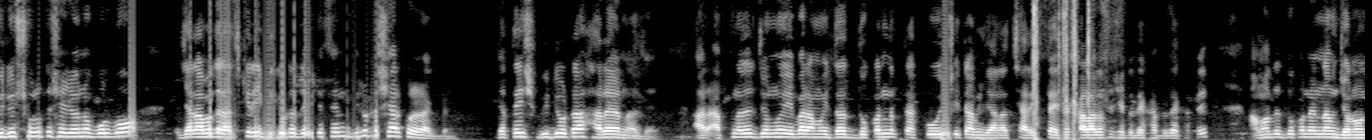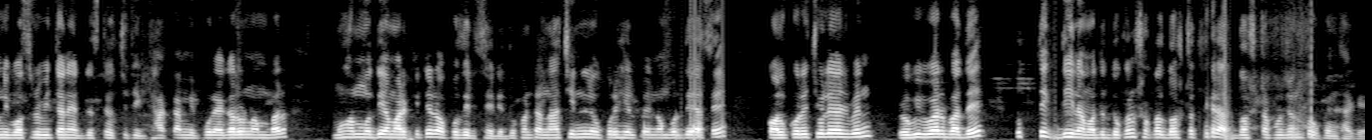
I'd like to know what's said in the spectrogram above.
ভিডিও শুরুতে সেই জন্য বলব, যারা আমাদের আজকের এই ভিডিওটা দেখতেছেন, ভিডিওটা শেয়ার করে রাখবেন, যাতে এই ভিডিওটা হারায় না যায়। আর আপনাদের জন্য এবার আমি তার দোকানটা কই, সেটা আমি জানাচ্ছি। আরেকটা এটা কালার আছে, সেটা দেখাতে দেখাতে। আমাদের দোকানের নাম জননী বস্ত্র বিতান অ্যাড্রেসটা হচ্ছে ঠিক ঢাকা, মিরপুর এগারো নম্বর, মোহাম্মদিয়া মার্কেটের অপোজিট সাইডে দোকানটা না চিনলে উপরে হেল্পলাইন নম্বর দেওয়া আছে কল করে চলে আসবেন। রবিবার বাদে প্রত্যেক দিন আমাদের দোকান সকাল দশটা থেকে রাত দশটা পর্যন্ত ওপেন থাকে।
